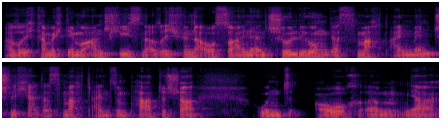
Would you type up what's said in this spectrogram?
Also ich kann mich dem mal anschließen. Also ich finde auch so eine Entschuldigung, das macht einen menschlicher, das macht einen sympathischer. Und auch, ähm, ja,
